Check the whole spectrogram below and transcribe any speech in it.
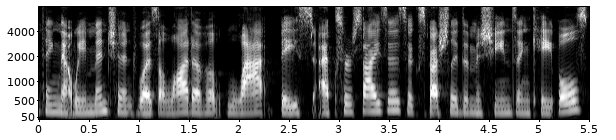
one thing that we mentioned was a lot of lat based exercises, especially the machines and cables,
